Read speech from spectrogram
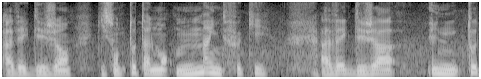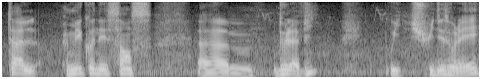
avec des gens qui sont totalement mindfuckés, avec déjà une totale méconnaissance euh, de la vie. Oui, je suis désolé,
